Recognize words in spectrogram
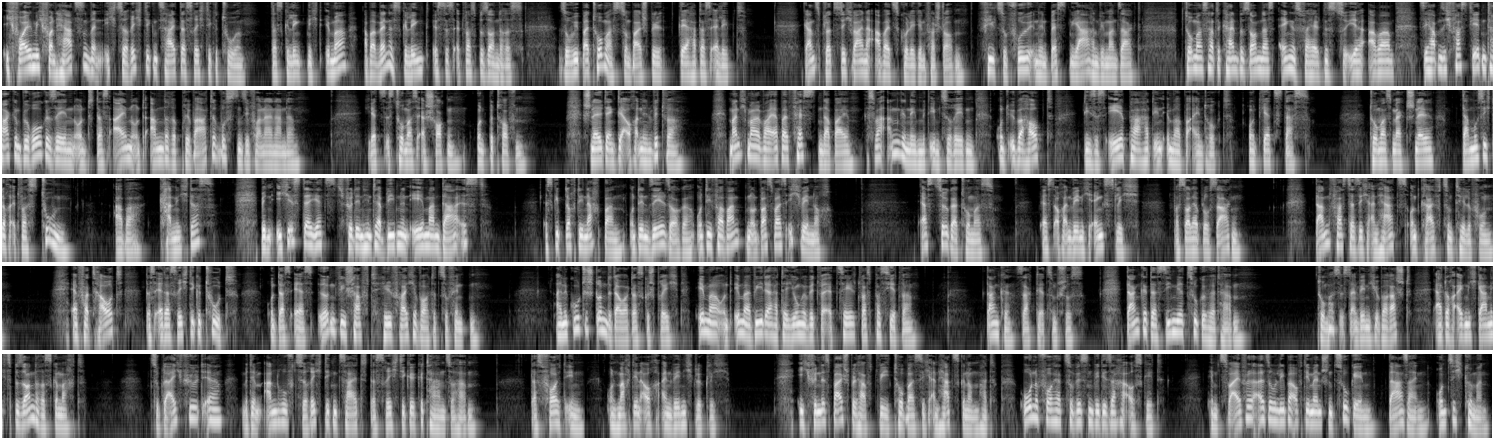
Ich freue mich von Herzen, wenn ich zur richtigen Zeit das Richtige tue. Das gelingt nicht immer, aber wenn es gelingt, ist es etwas Besonderes. So wie bei Thomas zum Beispiel, der hat das erlebt. Ganz plötzlich war eine Arbeitskollegin verstorben. Viel zu früh in den besten Jahren, wie man sagt. Thomas hatte kein besonders enges Verhältnis zu ihr, aber sie haben sich fast jeden Tag im Büro gesehen und das ein und andere Private wussten sie voneinander. Jetzt ist Thomas erschrocken und betroffen. Schnell denkt er auch an den Witwer. Manchmal war er bei Festen dabei. Es war angenehm, mit ihm zu reden. Und überhaupt, dieses Ehepaar hat ihn immer beeindruckt. Und jetzt das. Thomas merkt schnell, da muss ich doch etwas tun. Aber kann ich das? Bin ich es, der jetzt für den hinterbliebenen Ehemann da ist? Es gibt doch die Nachbarn und den Seelsorger und die Verwandten und was weiß ich wen noch. Erst zögert Thomas. Er ist auch ein wenig ängstlich. Was soll er bloß sagen? Dann fasst er sich ein Herz und greift zum Telefon. Er vertraut, dass er das Richtige tut und dass er es irgendwie schafft, hilfreiche Worte zu finden. Eine gute Stunde dauert das Gespräch. Immer und immer wieder hat der junge Witwer erzählt, was passiert war. Danke, sagte er zum Schluss. Danke, dass Sie mir zugehört haben. Thomas ist ein wenig überrascht. Er hat doch eigentlich gar nichts Besonderes gemacht. Zugleich fühlt er, mit dem Anruf zur richtigen Zeit das Richtige getan zu haben. Das freut ihn und macht ihn auch ein wenig glücklich. Ich finde es beispielhaft, wie Thomas sich ein Herz genommen hat, ohne vorher zu wissen, wie die Sache ausgeht. Im Zweifel also lieber auf die Menschen zugehen, da sein und sich kümmern.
